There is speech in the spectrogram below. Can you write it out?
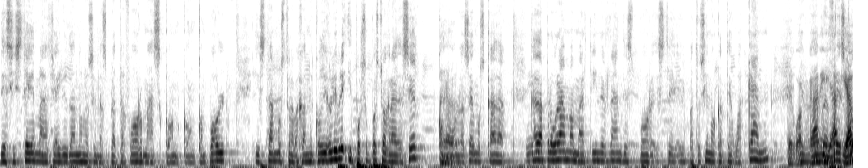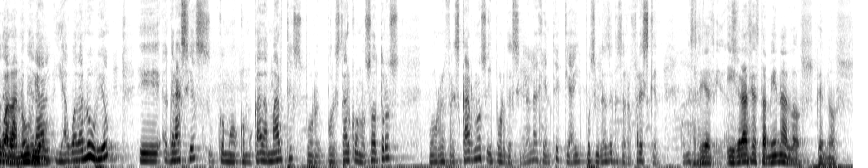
de sistemas y ayudándonos en las plataformas con, con, con, Paul. Y estamos trabajando en Código Libre y por supuesto agradecer, como lo hacemos cada, cada programa, Martín Hernández por este el patrocinio con Tehuacán, Tehuacán y, Agua Danubio. Y Agua Danubio. Eh, gracias, como, como cada martes, por, por estar con nosotros por refrescarnos y por decirle a la gente que hay posibilidades de que se refresquen con estas Así Y gracias también a los que nos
